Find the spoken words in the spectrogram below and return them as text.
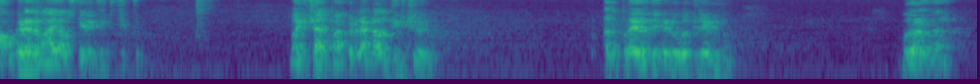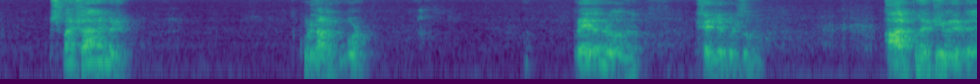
അപകടകരമായ അവസ്ഥയിലേക്ക് എത്തിച്ചിരിക്കുന്നു മരിച്ചാത്മാക്കൾ രണ്ടാമത് തിരിച്ചു വരും. അത് പ്രേതത്തിന്റെ രൂപത്തിലിരുന്നു വേറൊന്ന് ശ്മശാനങ്ങളിൽ കൂടി നടക്കുമ്പോൾ പ്രേതങ്ങൾ വന്ന് ശല്യപ്പെടുത്തുന്നു. ആത്മഹത്യയുടെ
